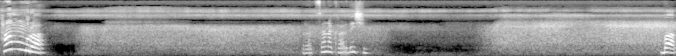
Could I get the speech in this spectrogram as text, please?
Tam bura. Bıraksana kardeşim. Bak.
